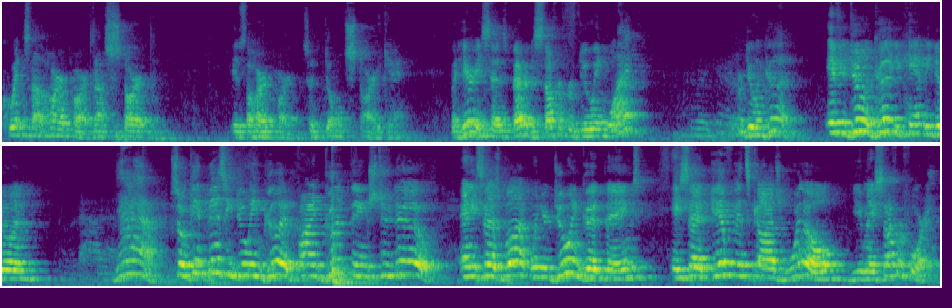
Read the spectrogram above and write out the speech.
quitting's not the hard part. Not starting is the hard part. So don't start again. But here he says, better to suffer for doing what? For doing good. If you're doing good, you can't be doing. Bad. Yeah. So get busy doing good. Find good things to do. And he says, but when you're doing good things, he said, if it's God's will, you may suffer for it.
